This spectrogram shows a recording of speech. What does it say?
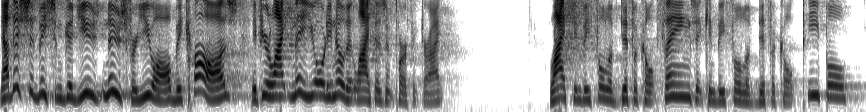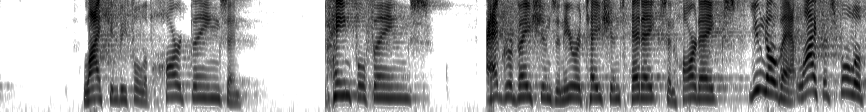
Now, this should be some good news for you all because if you're like me, you already know that life isn't perfect, right? Life can be full of difficult things, it can be full of difficult people. Life can be full of hard things and painful things, aggravations and irritations, headaches and heartaches. You know that. Life is full of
